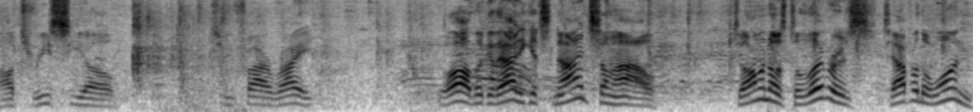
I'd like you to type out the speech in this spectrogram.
Alterisio, too far right. Oh, look at that. He gets 9 somehow. Domino's delivers. Tap of the one.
